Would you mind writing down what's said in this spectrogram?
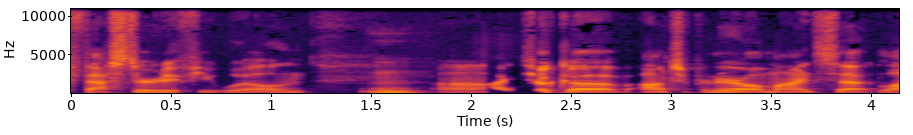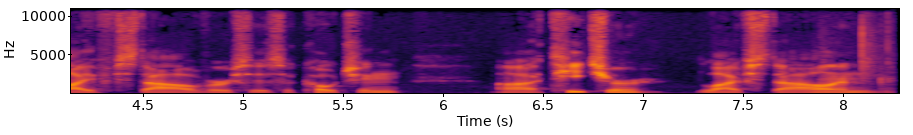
festered, if you will. And mm. uh, I took a entrepreneurial mindset lifestyle versus a coaching uh, teacher lifestyle, and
